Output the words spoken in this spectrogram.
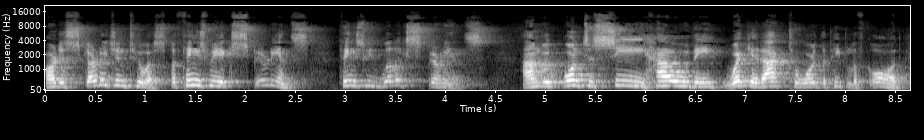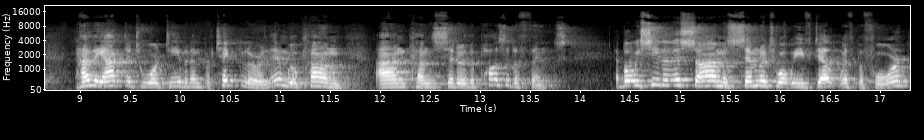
are discouraging to us, but things we experience, things we will experience. And we want to see how the wicked act toward the people of God, how they acted toward David in particular, and then we'll come and consider the positive things. But we see that this psalm is similar to what we've dealt with before.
